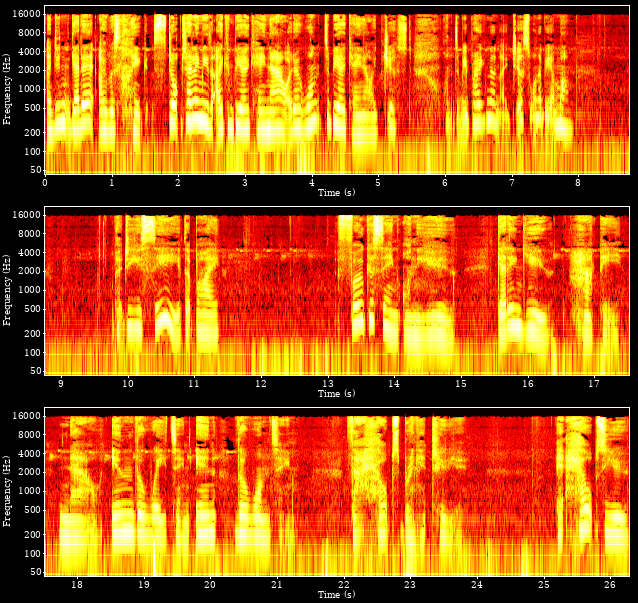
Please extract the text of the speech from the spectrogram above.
I didn't get it. I was like, stop telling me that I can be okay now. I don't want to be okay now. I just want to be pregnant. I just want to be a mum. But do you see that by focusing on you, getting you happy now, in the waiting, in the wanting, that helps bring it to you. It helps you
